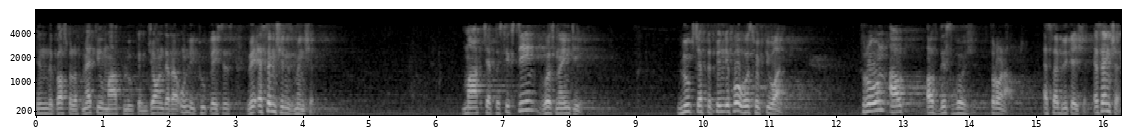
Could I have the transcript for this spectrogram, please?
In the Gospel of Matthew, Mark, Luke, and John, there are only two places where ascension is mentioned. Mark chapter 16, verse 19. Luke chapter 24, verse 51. Thrown out of this version. Thrown out. As fabrication. Ascension.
